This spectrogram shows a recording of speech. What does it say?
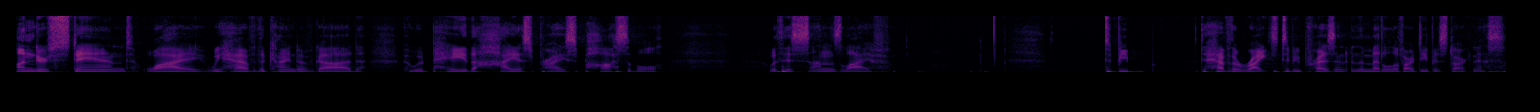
understand why we have the kind of God who would pay the highest price possible with his son's life to be to have the right to be present in the middle of our deepest darkness.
